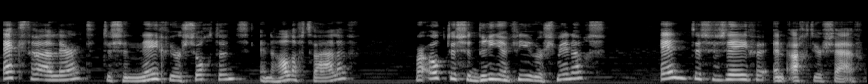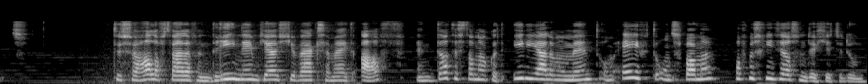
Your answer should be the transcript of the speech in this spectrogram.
extra alert tussen 9 uur ochtends en half 12, maar ook tussen 3 en 4 uur middags en tussen 7 en 8 uur avonds. Tussen half 12 en 3 neemt juist je waakzaamheid af en dat is dan ook het ideale moment om even te ontspannen of misschien zelfs een dutje te doen.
